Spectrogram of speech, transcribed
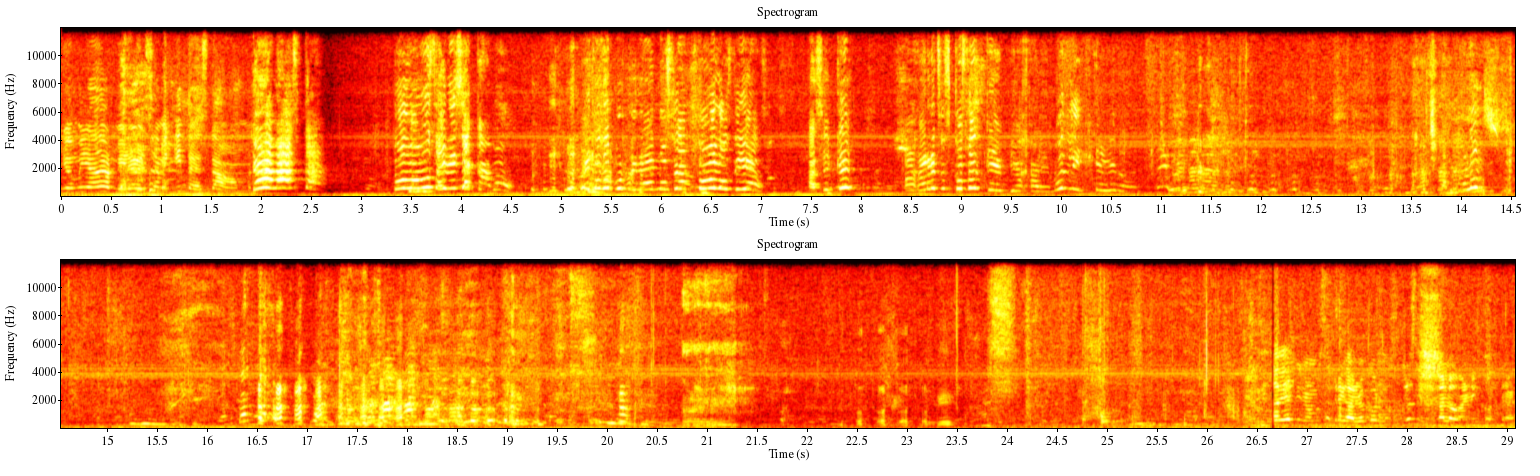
Yo me voy a dormir a ver si me quita esta hambre. ¡Ya basta! Todo vamos a ir y se acabó. Estas oportunidades no sean todos los días. Así que agarren sus cosas que viajaremos ligeros. Todavía tenemos el regalo con nosotros y nunca lo van a encontrar.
